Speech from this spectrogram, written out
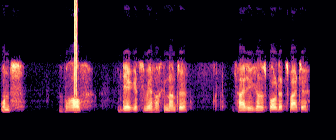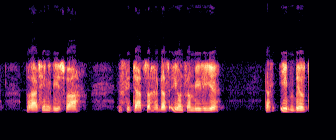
Und worauf der jetzt mehrfach genannte heilige Johannes Paul II. bereits hingewies war, ist die Tatsache, dass Ehe und Familie das Ebenbild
